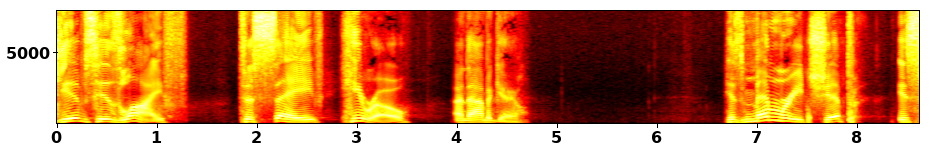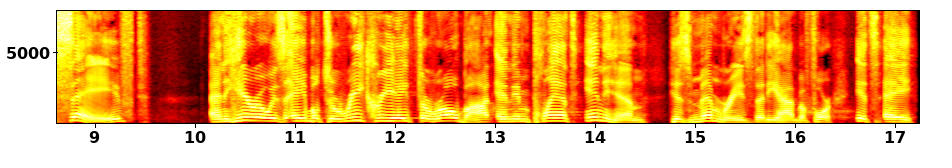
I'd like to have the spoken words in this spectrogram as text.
gives his life to save Hiro and Abigail. His memory chip is saved, and Hiro is able to recreate the robot and implant in him his memories that he had before. It's a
